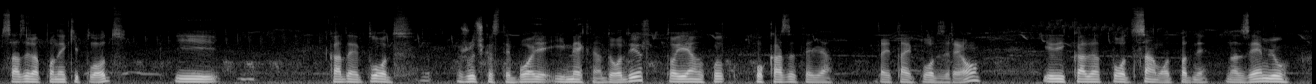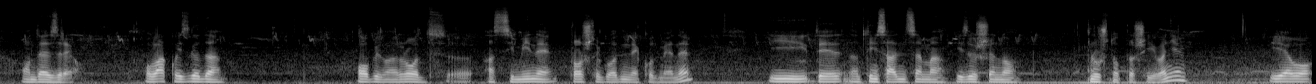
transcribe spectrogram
sazira po neki plod i kada je plod žućkaste boje i mek na dodir, to je jedan od pokazatelja da je taj plod zreo ili kada plod sam otpadne na zemlju, onda je zreo. Ovako izgleda obilan rod e, asimine prošle godine kod mene i gde je na tim sadnicama izvršeno ručno oprašivanje. I evo,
